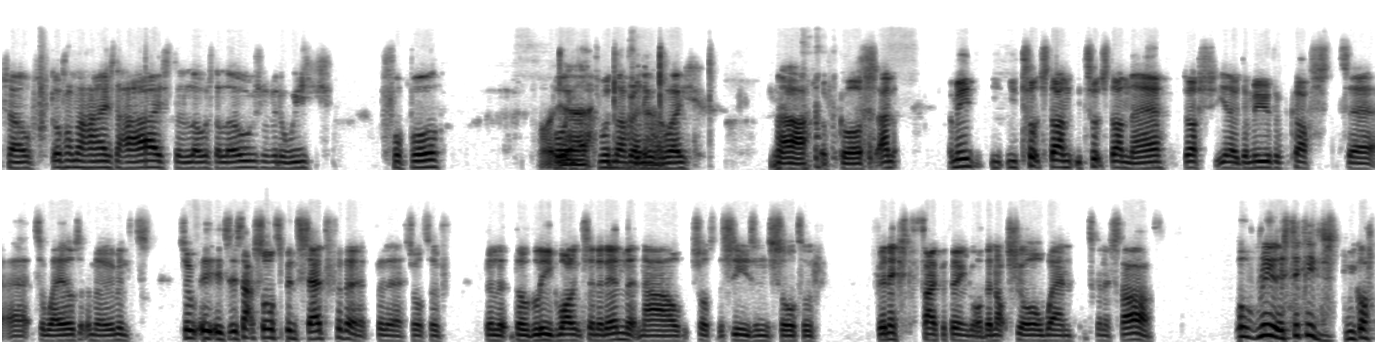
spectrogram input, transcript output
So go from the highs to highs to the lowest to lows within a week. Football, but yeah, it wouldn't have it any other way. nah, of course. And I mean, you, you touched on you touched on there, Josh. You know, the move across to uh, to Wales at the moment. So is, is that sort of been said for the for the sort of the, the league Warrington are in that now sort of the season's sort of finished type of thing, or they're not sure when it's going to start? Well, realistically, we got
